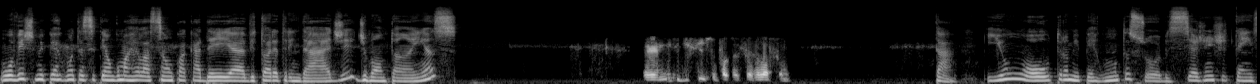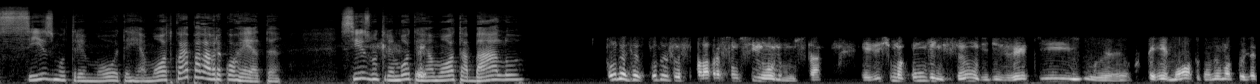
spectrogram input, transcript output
Um ouvinte me pergunta se tem alguma relação com a cadeia Vitória Trindade, de Montanhas. É muito difícil fazer essa relação. Tá. E um outro me pergunta sobre se a gente tem sismo, tremor, terremoto. Qual é a palavra correta? Sismo, tremor, terremoto, abalo? Todas, todas essas palavras são sinônimos, tá? Existe uma convenção de dizer que uh, o terremoto, quando é uma coisa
